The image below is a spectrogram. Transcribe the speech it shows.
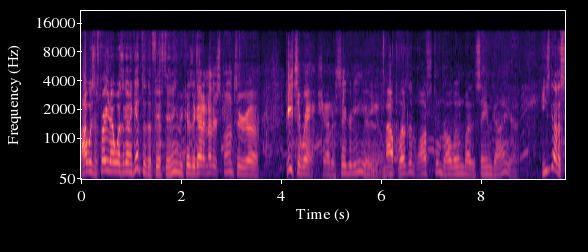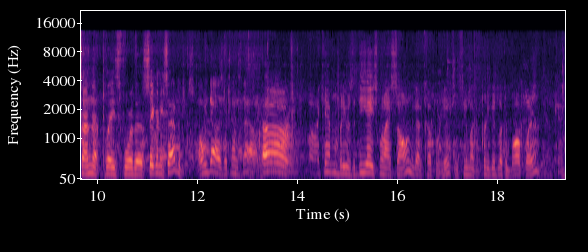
I was afraid I wasn't going to get to the fifth inning because I got another sponsor, uh, Pizza Ranch, out of Sigourney, uh, Mount Pleasant, Washington's, all owned by the same guy. Uh, he's got a son that plays for the Sigourney Savages. Oh, he does. Which one's that? I Oh, I can't remember, but he was a DH when I saw him. He got a couple hits. He seemed like a pretty good-looking ball player. Okay.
